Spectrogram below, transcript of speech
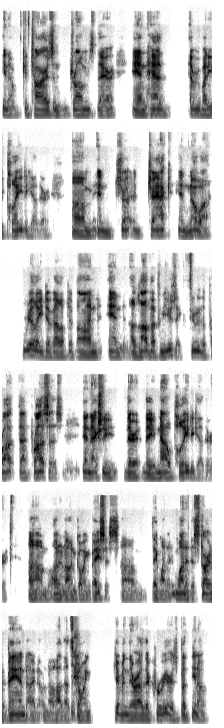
you know guitars and drums there and had everybody play together. Um, and J- Jack and Noah really developed a bond and a love of music through the pro that process. And actually, they they now play together um, on an ongoing basis. Um, they wanted wanted to start a band. I don't know how that's going, given their other careers, but you know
